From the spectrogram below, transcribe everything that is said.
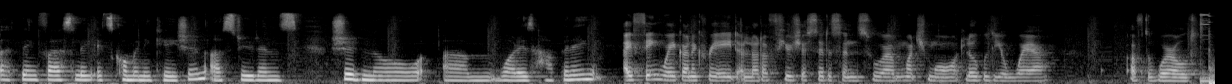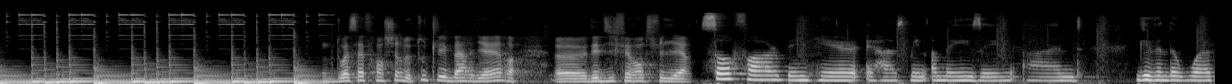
I think firstly it's communication. Our students should know um, what is happening. I think we're going to create a lot of future citizens who are much more globally aware of the world. On doit s'affranchir de toutes les barrières euh, des différentes filières. So far being here it has been amazing and given the work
